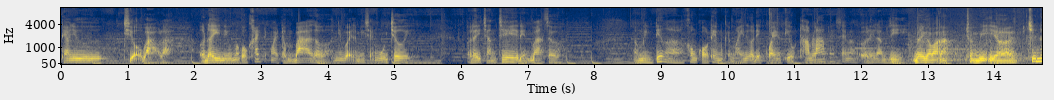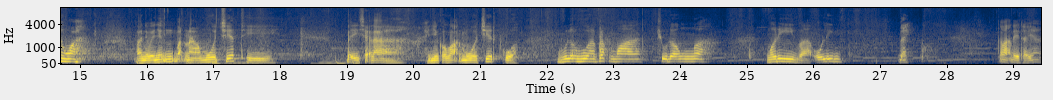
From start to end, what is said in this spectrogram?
Theo như triệu bảo là ở đây nếu mà có khách ngoài tầm 3 giờ, như vậy là mình sẽ ngồi chơi ở đây chán chê đến 3 giờ. Mình tiếc là không có thêm một cái máy nữa để quay kiểu time lapse ấy, xem là ở đây làm gì. Đây các bạn ạ chuẩn bị uh, chiết nước hoa. Và với những bạn nào mua chiết thì đây sẽ là hình như có bạn mua chiết của Vua Vua Vác Hoa Chu Đông Murray và Olim đây. Các bạn để thấy à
